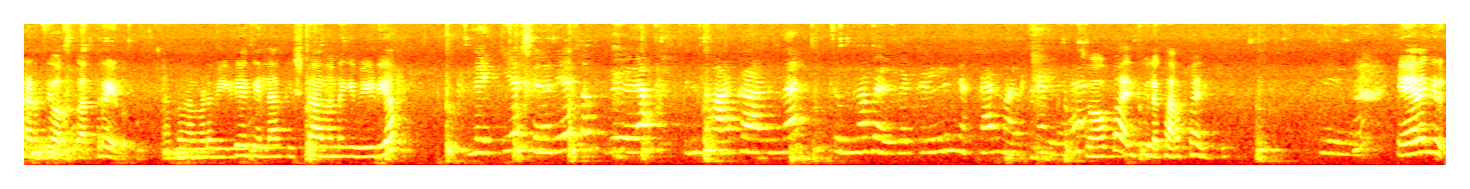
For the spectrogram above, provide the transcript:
കടത്തി ഉറക്കുക. അത്രേ ഉള്ളൂ. അപ്പോൾ നമ്മുടെ വീഡിയോ ഒക്കെ എല്ലാവർക്കും ഇഷ്ടമാകുന്നുണ്ടെങ്കിൽ വീഡിയോ ചുവപ്പായിരിക്കൂല കറുപ്പായിരിക്കും. ഏതെങ്കിലും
